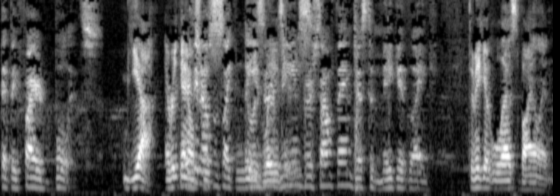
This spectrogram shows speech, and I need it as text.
that they fired bullets. Yeah, everything, Everything else else was like it was laser beams or something, just to make it like. to make it less violent.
